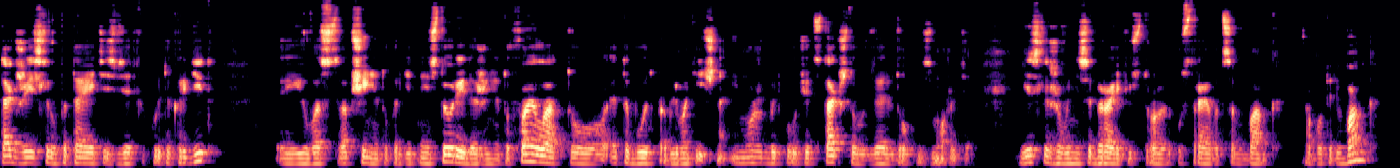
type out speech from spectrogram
Также, если вы пытаетесь взять какой-то кредит – и у вас вообще нету кредитной истории, даже нету файла, то это будет проблематично. И может быть получится так, что вы взять в долг не сможете. Если же вы не собираетесь устраиваться в банк, работать в банк,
